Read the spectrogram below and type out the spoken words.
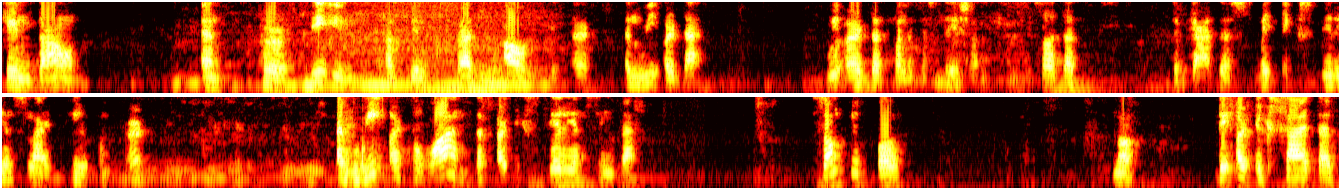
came down and her being has been spread out and we are that. We are that manifestation, so that the goddess may experience life here on earth. And we are the one that are experiencing that. Some people, no, they are excited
